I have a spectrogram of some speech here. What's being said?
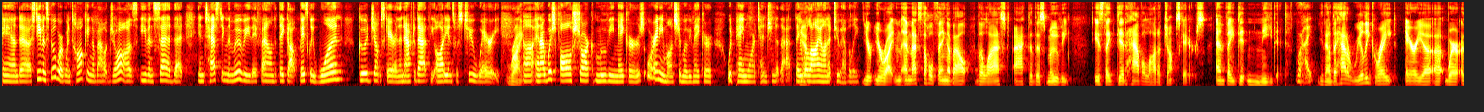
And uh, Steven Spielberg, when talking about Jaws, even said that in testing the movie, they found that they got basically one good jump scare, and then after that, the audience was too wary. Right. Uh, and I wish all shark movie makers or any monster movie maker would pay more attention to that. They Yeah. rely on it too heavily. You're, you're right. And, and that's the whole thing about the last act of this movie is they did have a lot of jump scares and they didn't need it. Right. You know, they had a really great area uh, where, uh,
